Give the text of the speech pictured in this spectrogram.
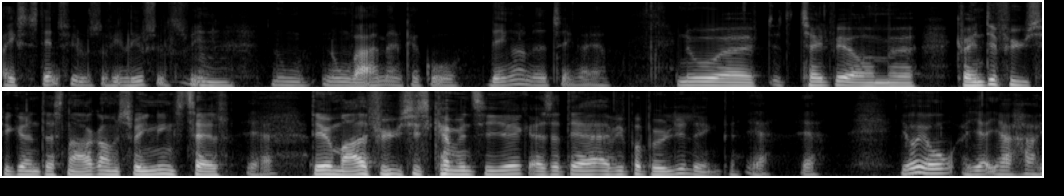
og eksistensfilosofien og livsfilosofien. Mm. nogle, nogle veje, man kan gå længere med, tænker jeg. Nu øh, talte vi om øh, kvantefysikeren, der snakker om svingningstal. Ja, Det er jo meget fysisk, kan man sige. Ikke? Altså, der er vi på bølgelængde. ja, ja. Jo, jo, jeg, jeg har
